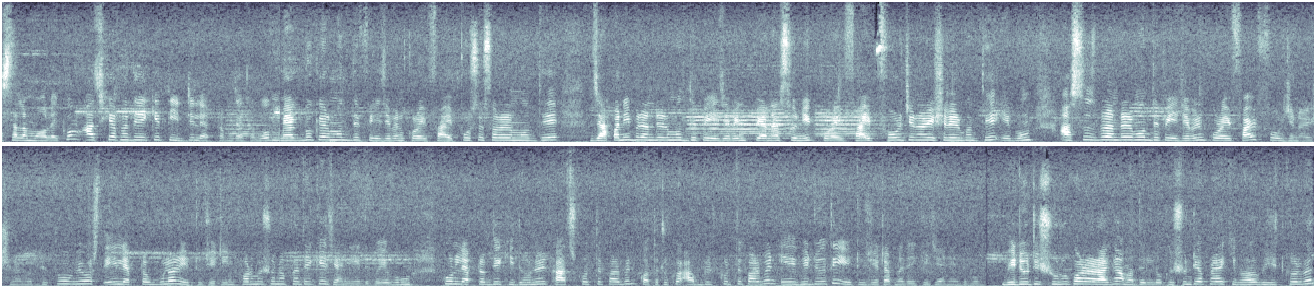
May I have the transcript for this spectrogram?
আসসালামু আলাইকুম। আজকে আপনাদেরকে তিনটি ল্যাপটপ দেখাবো। ম্যাকবুকের মধ্যে পেয়ে যাবেন কোরাই ফাইভ প্রসেসরের মধ্যে, জাপানি ব্র্যান্ডের মধ্যে পেয়ে যাবেন প্যানাসোনিক কোরাই ফাইভ ফোর জেনারেশনের মধ্যে এবং আসুস ব্র্যান্ডের মধ্যে পেয়ে যাবেন কোরাই ফাইভ ফোর জেনারেশনের মধ্যে। তো ভিউয়ার্স এই ল্যাপটপগুলোর এ টু জেড ইনফরমেশন আপনাদেরকে জানিয়ে দেবো এবং কোন ল্যাপটপ দিয়ে কী ধরনের কাজ করতে পারবেন, কতটুকু আপডেট করতে পারবেন, এই ভিডিওতে এ টু জেড আপনাদেরকে জানিয়ে দেবো। ভিডিওটি শুরু করার আগে আমাদের লোকেশনটি আপনারা কীভাবে ভিজিট করবেন,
